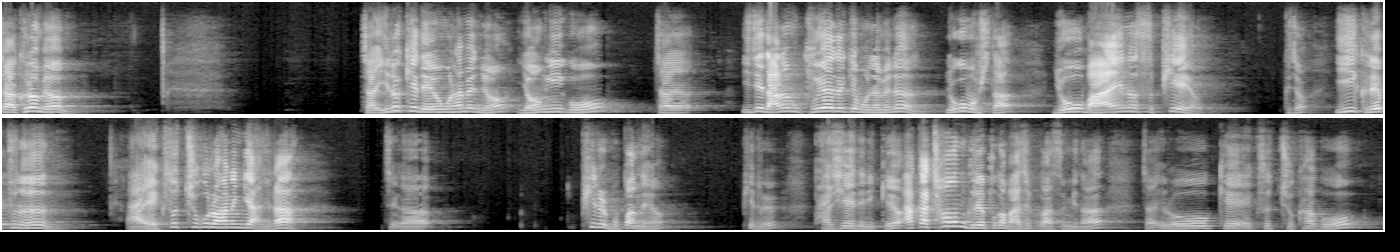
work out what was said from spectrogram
자, 그러면 자, 이렇게 내용을 하면요. 0이고 자, 이제 나는 구해야 될 게 뭐냐면은 요거 봅시다. 요 마이너스 p예요. 그죠? 이 그래프는 아 x축으로 하는 게 아니라 제가 p를 못 봤네요. p를 다시 해드릴게요. 아까 처음 그래프가 맞을 것 같습니다. 자 이렇게 x축하고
